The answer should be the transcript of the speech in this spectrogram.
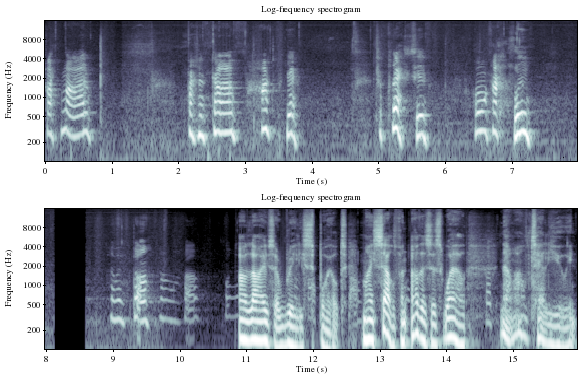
half mine. But the time, I get depressed or happy. Our lives are really spoilt, myself and others as well. Now, I'll tell you, in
